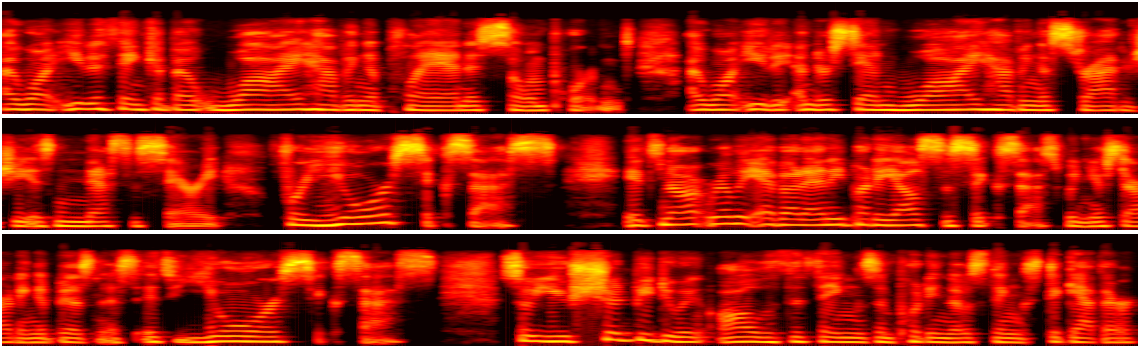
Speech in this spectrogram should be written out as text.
I want you to think about why having a plan is so important. I want you to understand why having a strategy is necessary for your success. It's not really about anybody else's success when you're starting a business. It's your success. So you should be doing all of the things and putting those things together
